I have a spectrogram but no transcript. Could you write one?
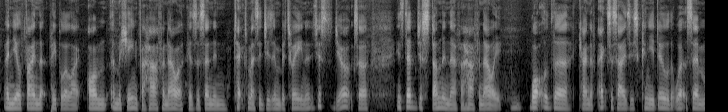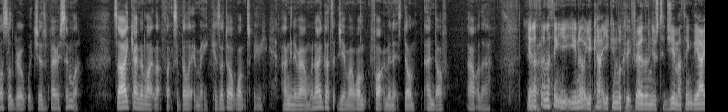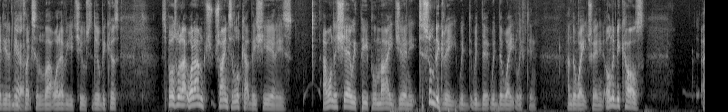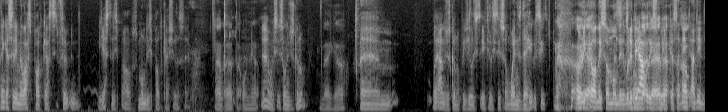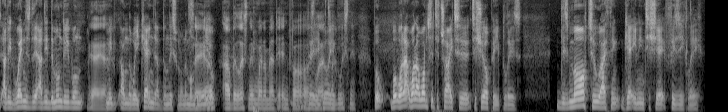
and you'll find that people are like on a machine for half an hour because they're sending text messages in between and it's just a joke so instead of just standing there for half an hour, what other kind of exercises can you do that work the same muscle group, which is very similar? So I kind of like that flexibility in me because I don't want to be hanging around. When I go to the gym, I want 40 minutes done, end of, out of there. Yeah, and I, Yeah. and I think you, you know you can't you can look at it further than just a gym. I think the idea of being Yeah. flexible about whatever you choose to do, because I suppose what I, what I'm trying to look at this year is I want to share with people my journey to some degree with with the with the weightlifting and the weight training, only because I think I said in my last podcast for yesterday's oh, it was Monday's podcast, should I say? I haven't heard that one yet. Yeah, well, it's only just gone up. There you go. Um, well, just gone up if you listen, if you listen to this on Wednesday. We're Oh, yeah. recording this on Monday. It's- It would it's be out this week uh, because I did. I did, I did Wednesday. I did the Monday one Yeah, yeah. mid, on the weekend. I've done this one on a Monday So, yeah, you. I'll be listening when I'm editing photos There you later. go. You'll be listening. But but what I, what I wanted to try to to show people is there's more to I think getting into shape physically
